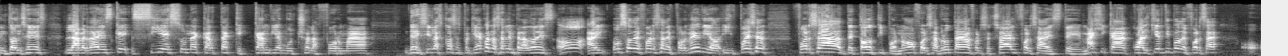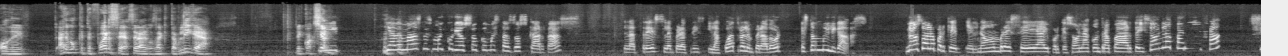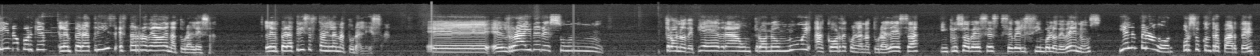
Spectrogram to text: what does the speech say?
Entonces, la verdad es que sí es una carta que cambia mucho la forma de decir las cosas. Porque ya cuando sale el emperador es, oh, hay uso de fuerza de por medio. Y puede ser fuerza de todo tipo, ¿no? Fuerza bruta, fuerza sexual, fuerza este, mágica, cualquier tipo de fuerza o, de algo que te fuerce a hacer algo, o sea, que te obligue a... de coacción. y además es muy curioso cómo estas dos cartas la 3, la emperatriz, y la 4, el emperador, están muy ligadas. No solo porque el nombre sea y porque son la contraparte y son la pareja, sino porque la emperatriz está rodeada de naturaleza. La emperatriz está en la naturaleza. Eh, el rider es un trono de piedra, un trono muy acorde con la naturaleza, incluso a veces se ve el símbolo de Venus, y el emperador, por su contraparte,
